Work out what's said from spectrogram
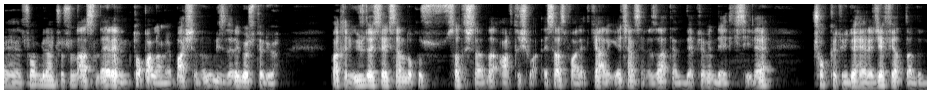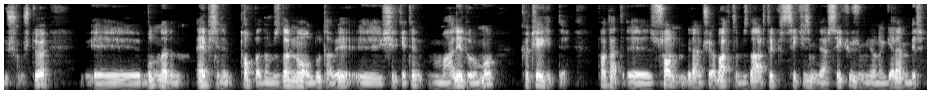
E, son bilançosunda aslında Ereğli'nin toparlamaya başladığını bizlere gösteriyor. Bakın %89 satışlarda artış var. Esas faaliyet karı geçen sene zaten depremin de etkisiyle çok kötüydü. HRC fiyatları da düşmüştü. E, bunların hepsini topladığımızda ne oldu? Tabii e, şirketin mali durumu kötüye gitti. Fakat e, son bilançoya baktığımızda artık 8 milyar 800 milyona gelen bir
